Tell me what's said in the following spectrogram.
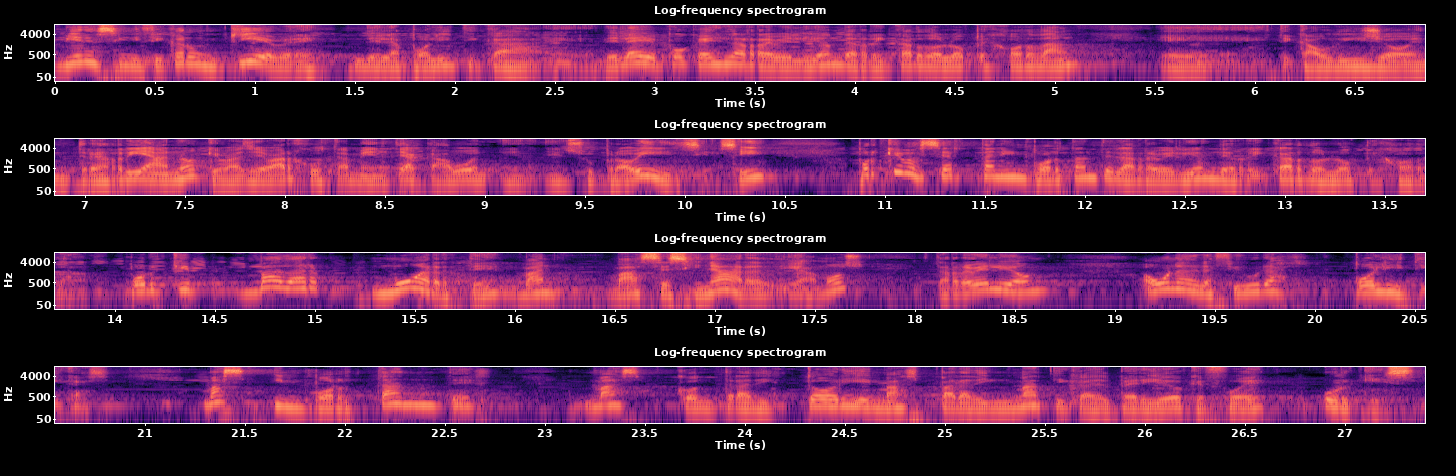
viene, a significar un quiebre de la política de la época, es la rebelión de Ricardo López Jordán, este caudillo entrerriano que va a llevar justamente a cabo en, su provincia. ¿sí? ¿Por qué va a ser tan importante la rebelión de Ricardo López Jordán? Porque va a dar muerte, va, a asesinar, digamos, esta rebelión a una de las figuras políticas más importantes, más contradictoria y más paradigmática del periodo que fue Urquiza.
